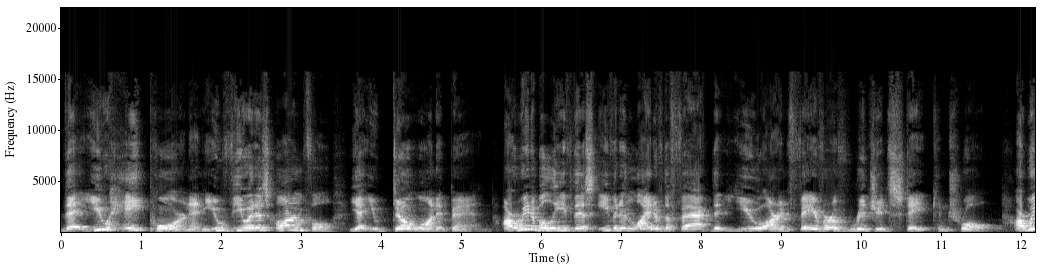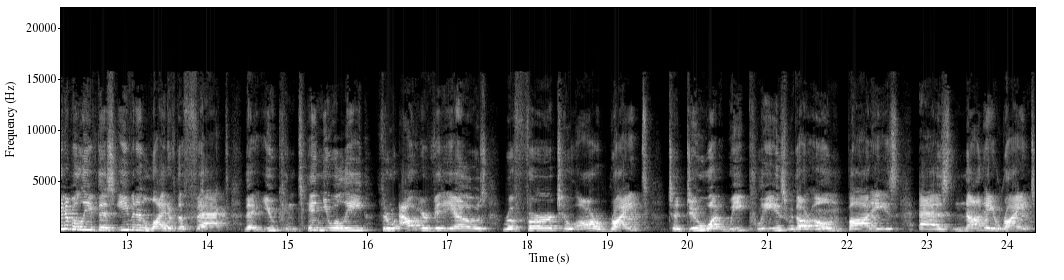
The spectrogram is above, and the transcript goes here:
that you hate porn and you view it as harmful, yet you don't want it banned? Are we to believe this even in light of the fact that you are in favor of rigid state control? Are we to believe this even in light of the fact that you continually, throughout your videos, refer to our right to do what we please with our own bodies as not a right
